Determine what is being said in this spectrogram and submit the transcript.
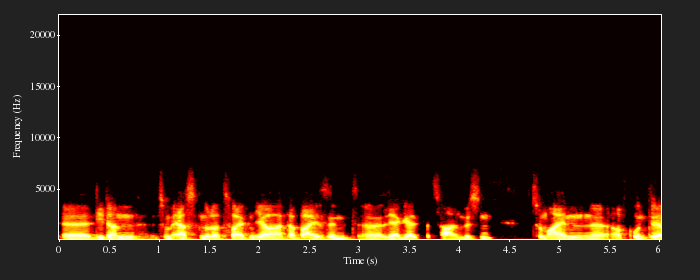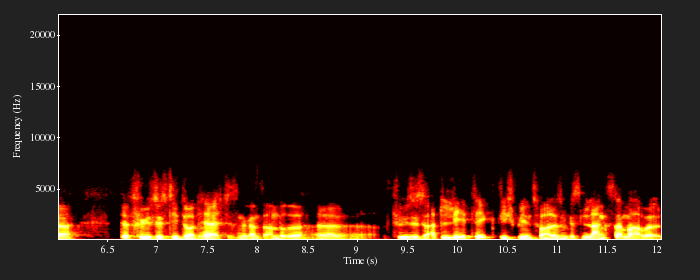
äh, die dann zum ersten oder zweiten Jahr dabei sind, äh, mhm. Lehrgeld bezahlen müssen. Zum einen äh, aufgrund der, der Physis, die dort herrscht, das ist eine ganz andere äh, Physis, Athletik. Die spielen zwar alles ein mhm. bisschen langsamer, aber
